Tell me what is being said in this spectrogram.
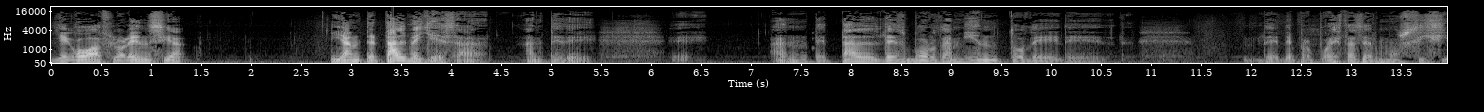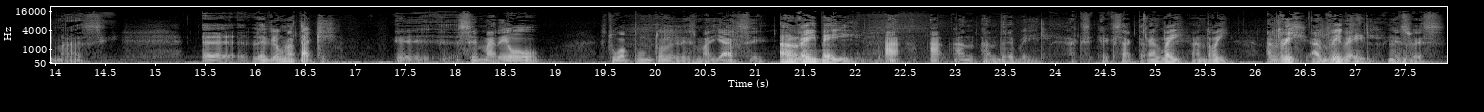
Llegó a Florencia y ante tal belleza, ante de, eh, ante tal desbordamiento de, de, de, propuestas hermosísimas, eh, le dio un ataque. se mareó, estuvo a punto de desmayarse. Henri Bale. Ah, ah André Bale, exactamente. Henri, Henri. Henri, Henri Bale, eso es.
